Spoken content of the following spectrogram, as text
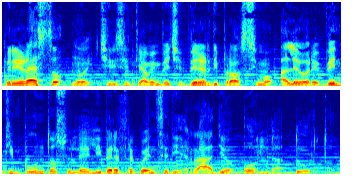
Per il resto noi ci risentiamo invece venerdì prossimo alle ore 20 in punto sulle libere frequenze di Radio Onda d'Urto.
